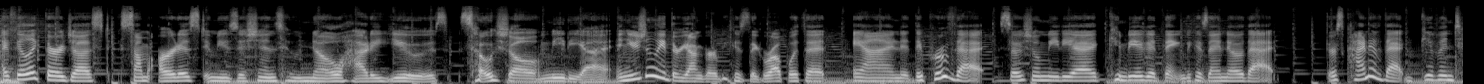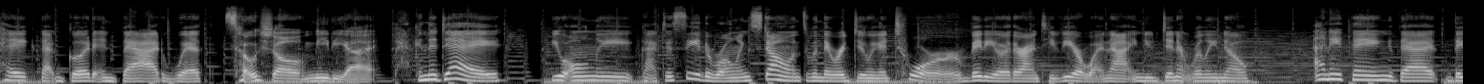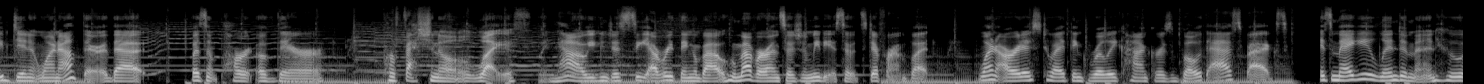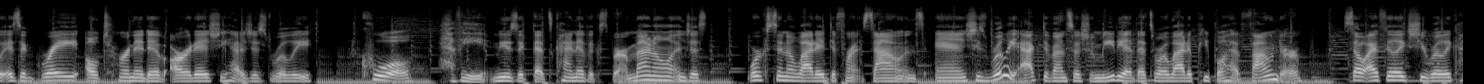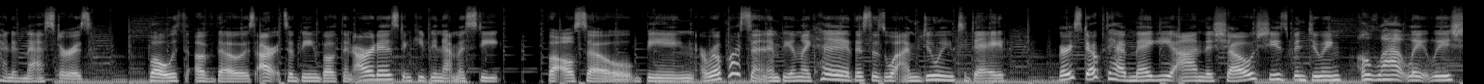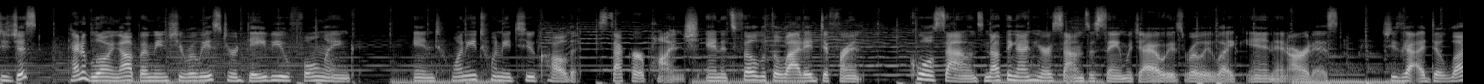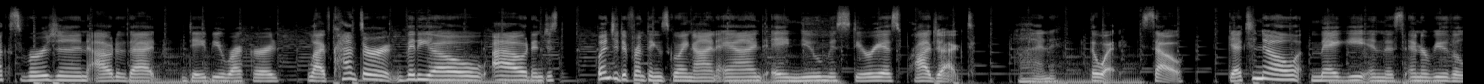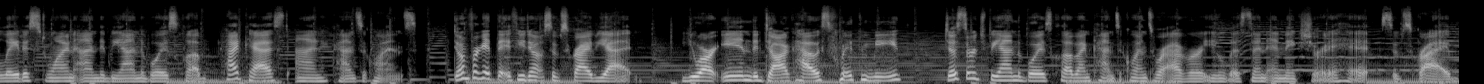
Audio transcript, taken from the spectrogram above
I feel like there are just some artists and musicians who know how to use social media. And usually they're younger because they grew up with it. And they prove that social media can be a good thing because I know that there's kind of that give and take, that good and bad with social media. Back in the day, you only got to see the Rolling Stones when they were doing a tour or video, they're on TV or whatnot, and you didn't really know anything that they didn't want out there that wasn't part of their professional life. But now you can just see everything about whomever on social media, so it's different. But one artist who I think really conquers both aspects is Maggie Lindemann, who is a great alternative artist. She has just really cool, heavy music that's kind of experimental and just works in a lot of different sounds. And she's really active on social media. That's where a lot of people have found her. So I feel like she really kind of masters both of those arts of being both an artist and keeping that mystique, but also being a real person and being like, hey, this is what I'm doing today. Very stoked to have Maggie on the show. She's been doing a lot lately. She's just kind of blowing up. I mean, she released her debut full length in 2022 called Sucker Punch, and it's filled with a lot of different cool sounds. Nothing on here sounds the same, which I always really like in an artist. She's got a deluxe version out of that debut record, live concert video out, and just a bunch of different things going on, and a new mysterious project on the way. So get to know Maggie in this interview, the latest one on the Beyond the Boys Club podcast on Consequence. Don't forget that if you don't subscribe yet, you are in the doghouse with me. Just search Beyond the Boys Club on Consequence wherever you listen and make sure to hit subscribe.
